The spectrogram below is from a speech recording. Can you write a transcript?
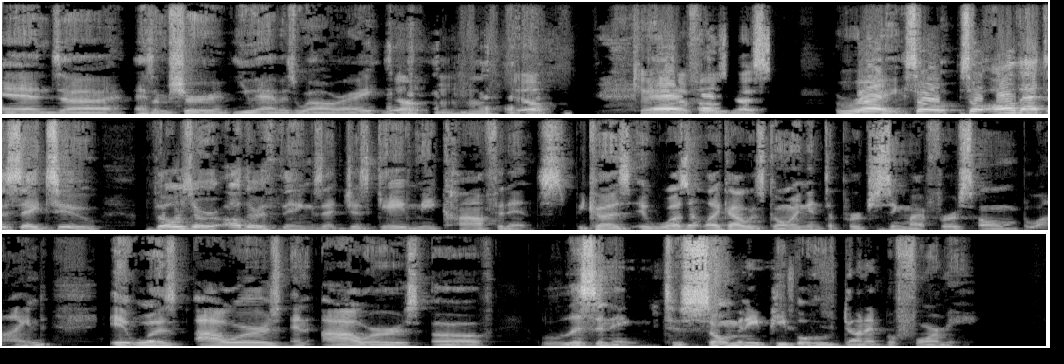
and uh, as I'm sure you have as well, right? Yep. Mm-hmm, yep. Can't get enough of those guys. Right. So so all that to say too those are other things that just gave me confidence because it wasn't like I was going into purchasing my first home blind. It was hours and hours of listening to so many people who've done it before me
